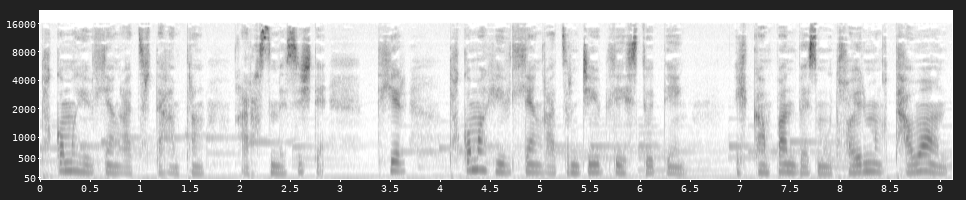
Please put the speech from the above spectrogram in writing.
Токомо хэвлэлийн газартай хамтран гаргасан байсан дээ. Тэгэхээр Токума хэвлэлийн газар нь Ghibli студийн их компани байсан мөгд 2005 онд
